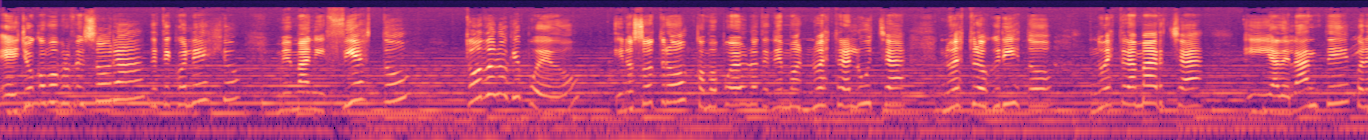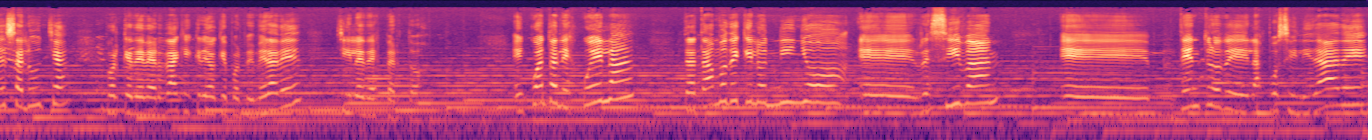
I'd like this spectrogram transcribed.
eh, yo como profesora de este colegio me manifiesto todo lo que puedo y nosotros como pueblo tenemos nuestra lucha, nuestros gritos, nuestra marcha y adelante con esa lucha porque de verdad que creo que por primera vez Chile despertó. En cuanto a la escuela, tratamos de que los niños eh, reciban eh, dentro de las posibilidades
